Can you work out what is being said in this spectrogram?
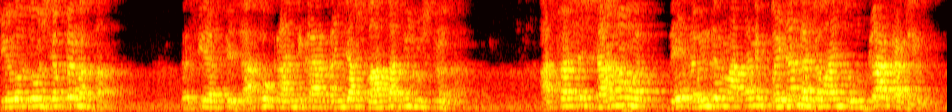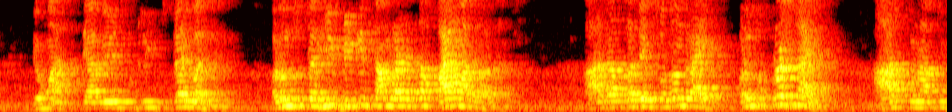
केवळ दोन शब्द नसतात तर ती असते लाखो क्रांतिकारकांच्या श्वासातील उष्णता. अठराशे शहाण्णवमध्ये रवींद्रनाथांनी पहिल्यांदा जेव्हा यांचे उद्गार काढले. तेव्हा त्यावेळेस कुठली तुतारी वाजली नाही. परंतु तरीही ब्रिटिश साम्राज्याचा पाया मात्र राहता आज आपला देश स्वतंत्र आहे परंतु प्रश्न आहे आज पण आपली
